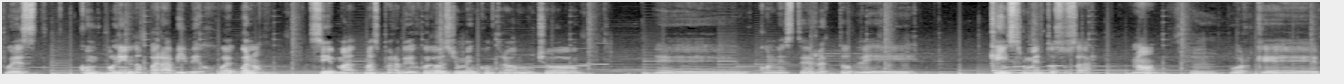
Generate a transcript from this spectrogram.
pues componiendo para videojuegos, bueno, sí, más, para videojuegos yo me he encontrado mucho eh, con este reto de qué instrumentos usar, ¿no? Mm. Porque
